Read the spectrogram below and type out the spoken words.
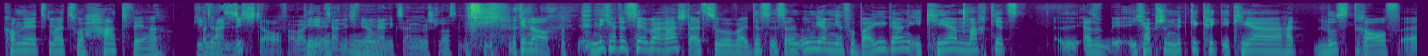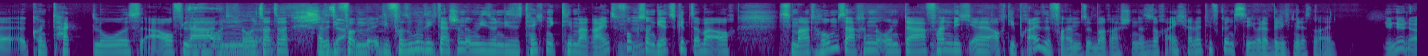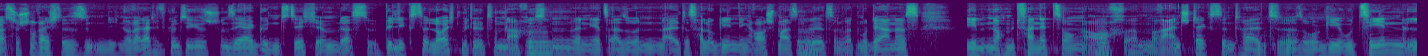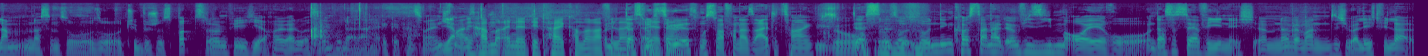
kommen wir jetzt mal zur Hardware. Geht ein Licht auf, aber Geht geht, ja nicht. Wir nee. haben ja nichts angeschlossen. Genau. Mich hat es sehr überrascht, als du, weil das ist irgendwie an mir vorbeigegangen. Ikea macht jetzt, äh, also ich habe schon mitgekriegt, Ikea hat Lust drauf, äh, kontaktlos aufladen Genau, und sonst was. Also die, vom, die versuchen sich da schon irgendwie so in dieses Technikthema reinzufuchsen. Und jetzt gibt es aber auch Smart Home Sachen und da fand ich äh, auch die Preise vor allem so überraschend. Das ist doch eigentlich relativ günstig, oder bilde ich mir das nur ein? Nö, nö, da hast du schon recht. Das ist nicht nur relativ günstig, es ist schon sehr günstig. Ähm, Das billigste Leuchtmittel zum Nachrüsten. Wenn du jetzt also ein altes Halogen-Ding rausschmeißen willst und was Modernes eben noch mit Vernetzung auch ähm, reinsteckst, sind halt äh, so GU10-Lampen. Das sind so, so typische Spots irgendwie. Hier, Holger, du hast irgendwo da deine Ecke, kannst du mal hinschmeißen. Wir haben eine Detailkamera Und vielleicht. das ja, Lustige da. ist, muss man von der Seite zeigen, So. dass, äh, so, so ein Ding kostet dann halt irgendwie 7 Euro. Und das ist sehr wenig. Ähm, ne? Wenn man sich überlegt, wie la-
